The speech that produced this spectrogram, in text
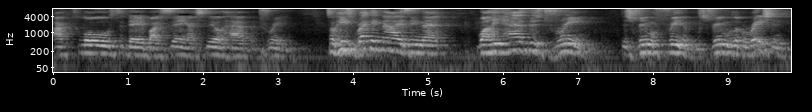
I close today by saying I still have a dream. So he's recognizing that while he has this dream, this dream of freedom, this dream of liberation,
